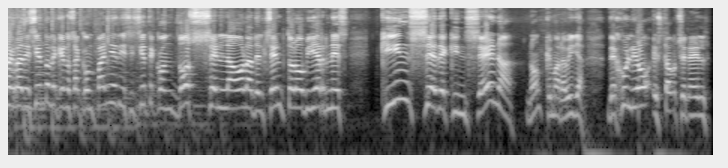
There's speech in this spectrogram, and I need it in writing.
Agradeciéndole que nos acompañe 17 con 2 en la hora del centro, viernes 15 de quincena, ¿no? Qué maravilla. De julio estamos en el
